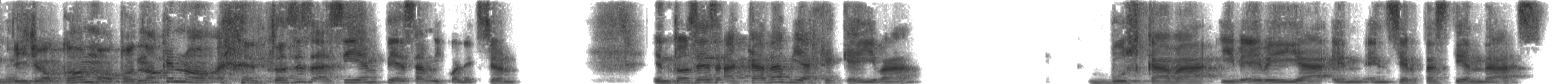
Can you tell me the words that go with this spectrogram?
Y yo, ¿cómo? Pues no que no. Entonces así empieza mi colección. Entonces a cada viaje que iba, buscaba y veía en, ciertas tiendas,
